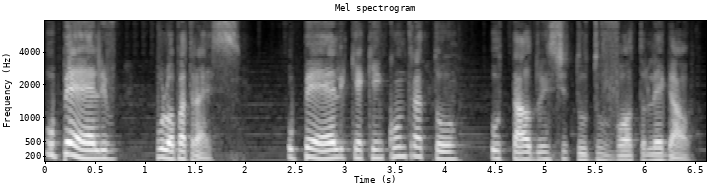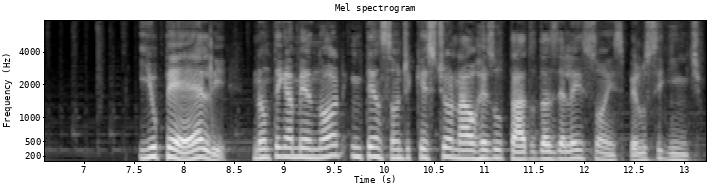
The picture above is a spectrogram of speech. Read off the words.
O PL pulou para trás. O PL que é quem contratou o tal do Instituto Voto Legal. E o PL não tem a menor intenção de questionar o resultado das eleições, pelo seguinte:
